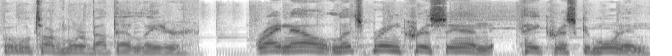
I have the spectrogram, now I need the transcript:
but we'll talk more about that later. Right now, let's bring Chris in. Hey, Chris, good morning.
